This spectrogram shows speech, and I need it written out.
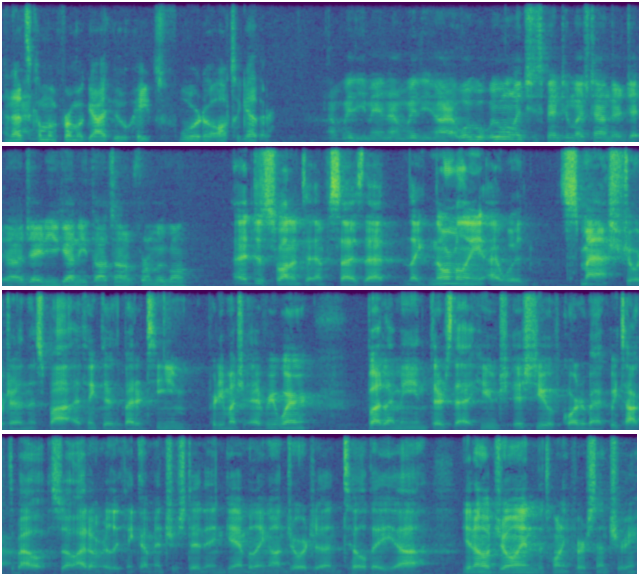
and that's coming from a guy who hates Florida altogether. I'm with you, man. I'm with you. All right, we, we won't let you spend too much time there. J- uh, JD, you got any thoughts on it before I move on? I just wanted to emphasize that, like, normally I would smash Georgia in this spot. I think they're the better team pretty much everywhere. But I mean, there's that huge issue of quarterback we talked about. So I don't really think I'm interested in gambling on Georgia until they, uh, you know, join the 21st century.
